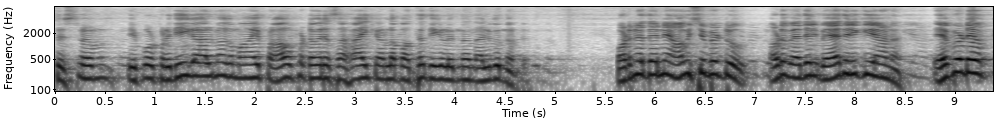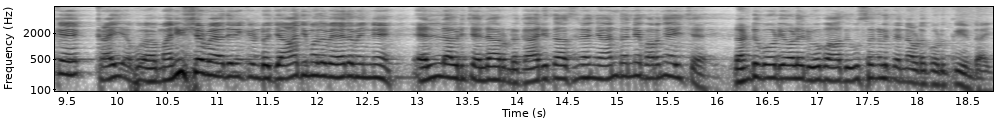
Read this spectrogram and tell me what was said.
സിസ്റ്ററും ഇപ്പോൾ പ്രതീകാത്മകമായി പാവപ്പെട്ടവരെ സഹായിക്കാനുള്ള പദ്ധതികൾ ഇന്ന് നൽകുന്നുണ്ട്. ഉടനെ തന്നെ ആവശ്യപ്പെട്ടു. അവിടെ വേദന വേദനിക്കുകയാണ്. എവിടെയൊക്കെ ക്രൈ മനുഷ്യർ വേദനിക്കുന്നുണ്ടോ ജാതിമത ഭേദമന്യേ എല്ലാവരും ചെല്ലാറുണ്ട്. കാരിദാസിനെ ഞാൻ തന്നെ പറഞ്ഞയച്ച് രണ്ടു കോടിയോളം രൂപ ആ ദിവസങ്ങളിൽ തന്നെ അവിടെ കൊടുക്കുകയുണ്ടായി.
